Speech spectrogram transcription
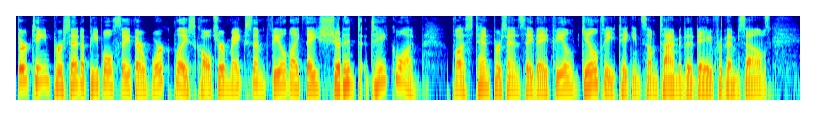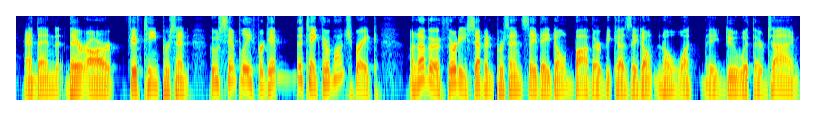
13% of people say their workplace culture makes them feel like they shouldn't take one. Plus, 10% say they feel guilty taking some time in the day for themselves. And then there are 15% who simply forget to take their lunch break. Another 37% say they don't bother because they don't know what they do with their time.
